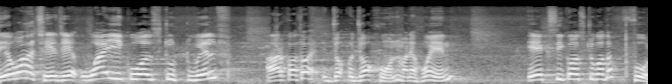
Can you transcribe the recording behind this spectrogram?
দেওয়া আছে যে ওয়াই ইকুয়ালস টু টুয়েলভ আর কত? যখন মানে হোয়েন এক্স ইকুয়ালস টু কত? ফোর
